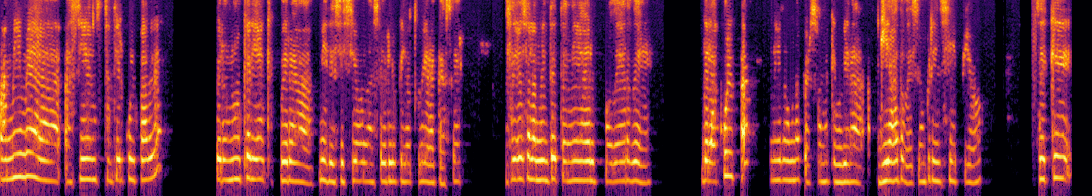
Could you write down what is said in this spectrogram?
a mí me hacían sentir culpable, pero no querían que fuera mi decisión hacer lo que yo tuviera que hacer. O sea, yo solamente tenía el poder de, de la culpa, era una persona que me hubiera guiado desde un principio. Sé que,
